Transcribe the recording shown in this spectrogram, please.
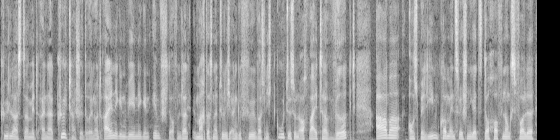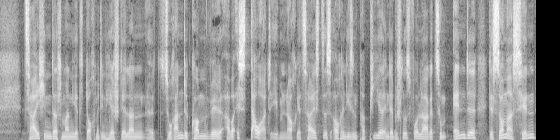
Kühllaster mit einer Kühltasche drin und einigen wenigen Impfstoffen. Dann macht das natürlich ein Gefühl, was nicht gut ist und auch weiter wirkt. Aber aus Berlin kommen inzwischen jetzt doch hoffnungsvolle Zeichen, dass man jetzt doch mit den Herstellern äh, Rande kommen will. Aber es dauert eben noch. Jetzt heißt es auch in diesem Papier, in der Beschlussvorlage zum Ende des Sommers hin,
